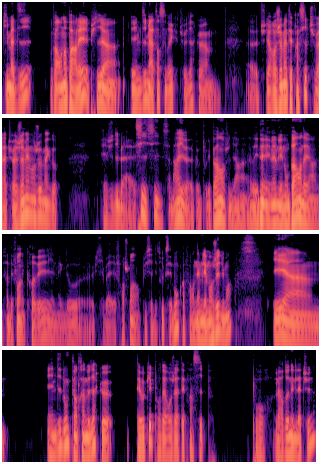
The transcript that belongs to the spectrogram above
qui m'a dit. Enfin, on en parlait, et puis euh, et il me dit Mais attends, Cédric, tu veux dire que euh, tu n'iras jamais à tes principes, tu vas, tu vas jamais manger au McDo. Et je dis, bah si, si, ça m'arrive, euh, comme tous les parents, je veux dire, hein. et même les non-parents d'ailleurs. Enfin, des fois on est crevé, il y a le McDo, euh, je dis, bah, franchement, en plus il y a des trucs, c'est bon, quoi. Enfin, on aime les manger du moins. Et, euh, et il me dit donc, t'es en train de me dire que t'es ok pour déroger à tes principes, pour leur donner de la thune,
